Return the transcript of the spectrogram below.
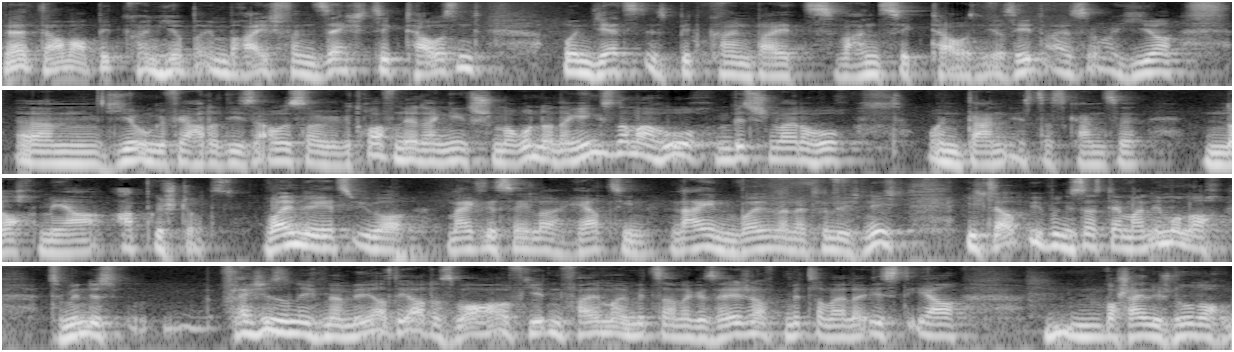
ne, da war Bitcoin hier im Bereich von 60.000 und jetzt ist Bitcoin bei 20.000. Ihr seht also hier, ähm, hier ungefähr hat er diese Aussage getroffen. Ne? Dann ging es schon mal runter, dann ging es nochmal hoch, ein bisschen weiter hoch und dann ist das Ganze noch mehr abgestürzt. Wollen wir jetzt über Michael Saylor herziehen? Nein, wollen wir natürlich nicht. Ich glaube übrigens, dass der Mann immer noch, zumindest, vielleicht ist er nicht mehr Milliardär, das war er auf jeden Fall mal mit seiner Gesellschaft. Mittlerweile ist er wahrscheinlich nur noch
